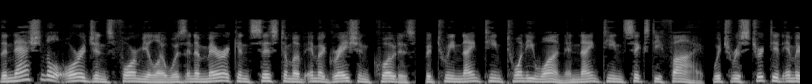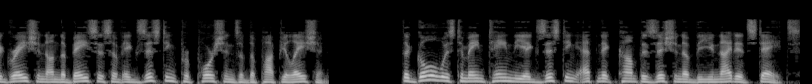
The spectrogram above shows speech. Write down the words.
The National Origins Formula was an American system of immigration quotas, between 1921 and 1965, which restricted immigration on the basis of existing proportions of the population. The goal was to maintain the existing ethnic composition of the United States.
